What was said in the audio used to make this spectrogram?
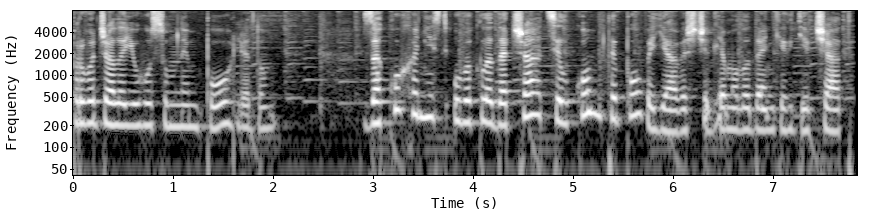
проводжала його сумним поглядом. Закоханість у викладача цілком типове явище для молоденьких дівчат,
